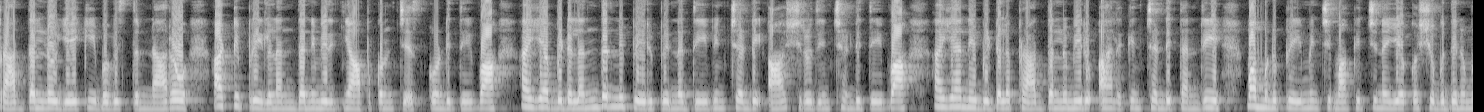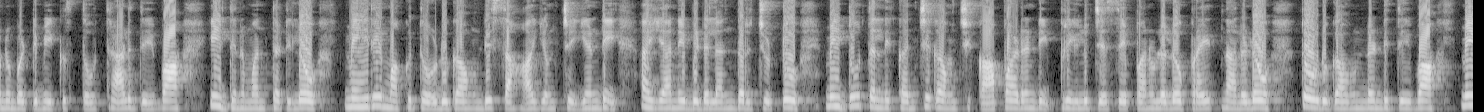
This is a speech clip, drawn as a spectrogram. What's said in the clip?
ప్రార్థనలో ఏకీభవిస్తున్నారో అట్టి ప్రియులందరినీ మీరు జ్ఞాపకం చేసుకోండి దేవా. అయ్యా బిడ్డలందరినీ పేరు పేరున దీవించండి ఆశీర్వదించండి దేవా. అయ్యా నీ బిడ్డల ప్రార్థనలు మీరు ఆలకించండి తండ్రి. మమ్మను ప్రేమించి మాకిచ్చిన ఈ యొక్క శుభదినమును బట్టి మీకు స్తోత్రాలు దేవా. ఈ దినమంతటిలో మీరే మాకు తోడుగా ఉండి సహాయం చెయ్యండి. అయ్యా నీ బిడ్డలందరి చుట్టూ మీ దూతల్ని కంచెగా ఉంచి కాపాడండి. ప్రియులు చేసే పనులలో ప్రయత్నాలలో తోడుగా ఉండండి దేవా. మీ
